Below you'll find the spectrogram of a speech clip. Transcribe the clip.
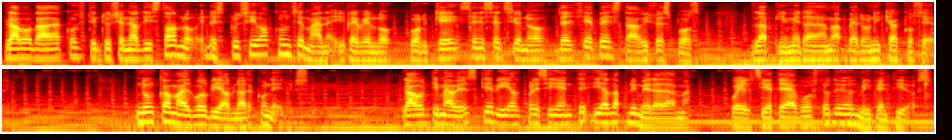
La abogada constitucionalista habló en exclusiva con Semana y reveló por qué se decepcionó del jefe de Estado y su esposa, la primera dama Verónica Coser. Nunca más volví a hablar con ellos. La última vez que vi al presidente y a la primera dama fue el 7 de agosto de 2022.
